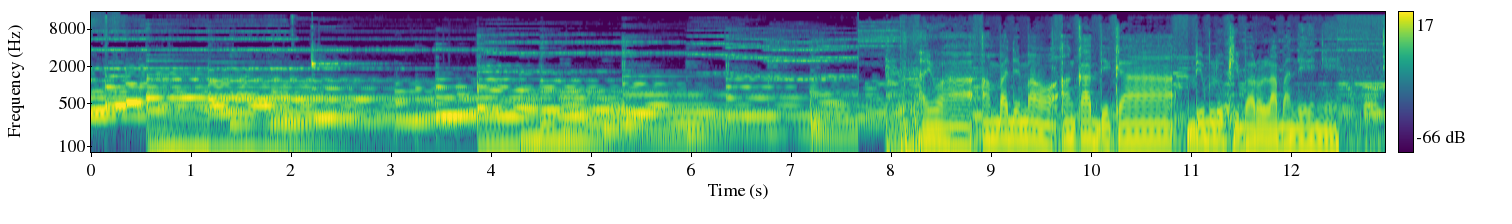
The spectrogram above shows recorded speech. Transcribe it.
ayiwa an badenmaw an ka bi ka bibulu kibaro laban de ye nin ye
